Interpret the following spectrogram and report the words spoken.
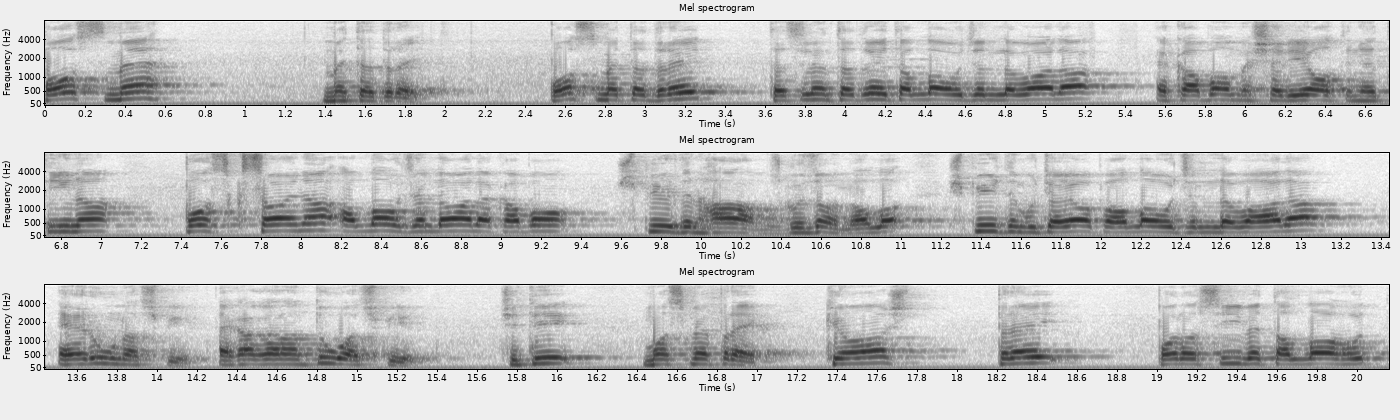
pos me me të drejtë. Pos me të drejtë, të cilën të drejtë Allahu xhallahu ala e ka ba me shariatin e tina, pos kësajna Allahu xhallahu ala ka ba shpirtin haram, s'guxon Allah, shpirtin që ta jep Allahu xhallahu ala e run atë shpirt, e ka garantu atë shpirt, që ti mos me prek. Kjo është prej porosive të Allahut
